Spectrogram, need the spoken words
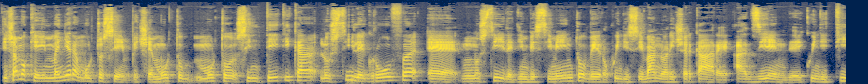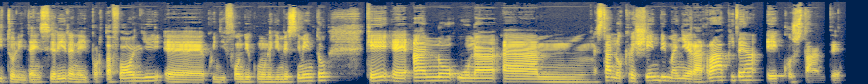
Diciamo che in maniera molto semplice, molto, molto sintetica, lo stile growth è uno stile di investimento, ovvero quindi si vanno a ricercare aziende e quindi titoli da inserire nei portafogli, eh, quindi fondi comuni di investimento, che eh, hanno una, um, stanno crescendo in maniera rapida e costante.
